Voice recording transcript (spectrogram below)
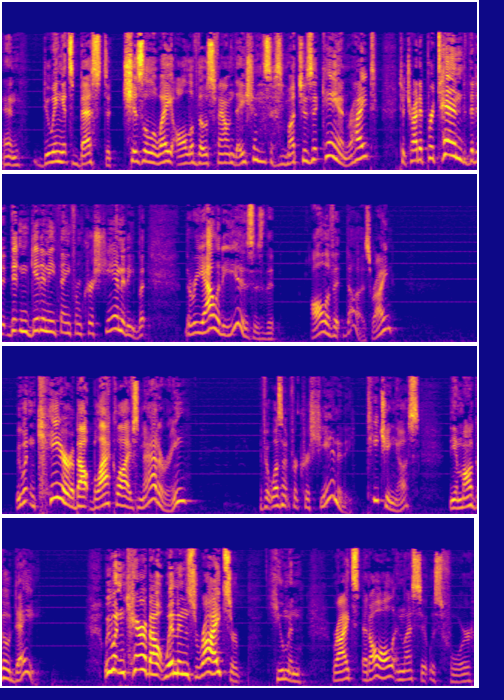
and doing its best to chisel away all of those foundations as much as it can, right? To try to pretend that it didn't get anything from Christianity. But the reality is, is that all of it does, right? We wouldn't care about Black Lives Mattering if it wasn't for Christianity teaching us the Imago Dei. We wouldn't care about women's rights or human rights at all unless it was for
